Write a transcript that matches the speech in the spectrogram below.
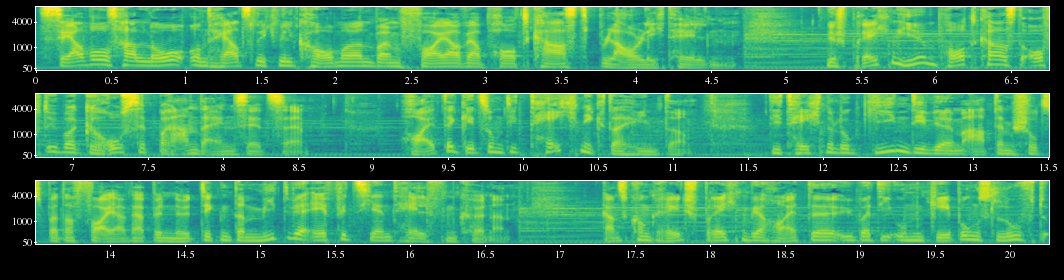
Servus, hallo und herzlich willkommen beim Feuerwehr-Podcast Blaulichthelden. Wir sprechen hier im Podcast oft über große Brandeinsätze. Heute geht es um die Technik dahinter. Die Technologien, die wir im Atemschutz bei der Feuerwehr benötigen, damit wir effizient helfen können. Ganz konkret sprechen wir heute über die Umgebungsluft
